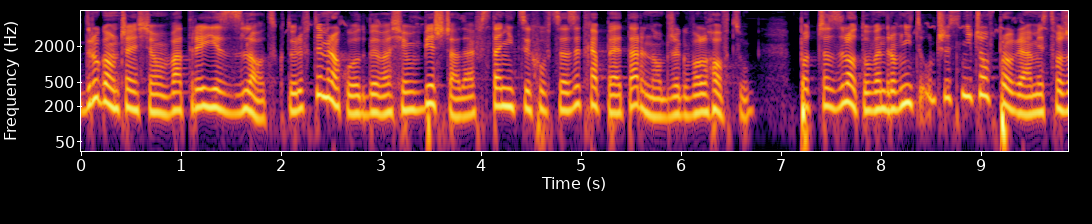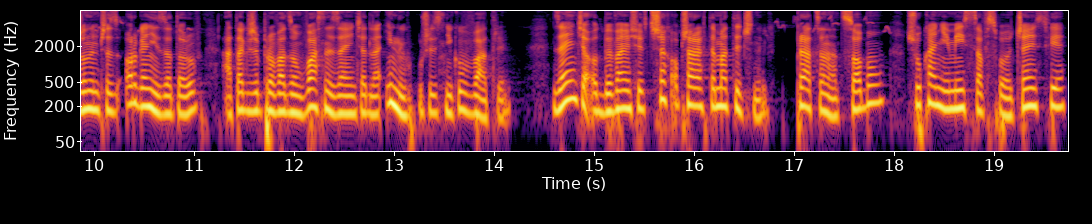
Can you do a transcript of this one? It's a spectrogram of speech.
Drugą częścią Watry jest zlot, który w tym roku odbywa się w Bieszczadach w stanicy chówca ZHP Tarnobrzeg w Wolchowcu. Podczas zlotu wędrownicy uczestniczą w programie stworzonym przez organizatorów, a także prowadzą własne zajęcia dla innych uczestników Watry. Zajęcia odbywają się w trzech obszarach tematycznych: praca nad sobą, szukanie miejsca w społeczeństwie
